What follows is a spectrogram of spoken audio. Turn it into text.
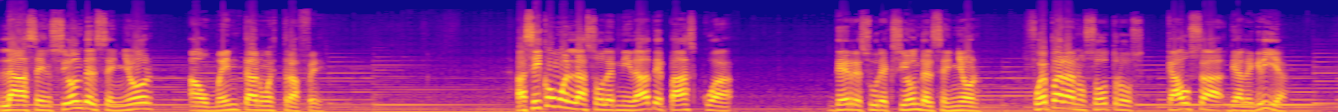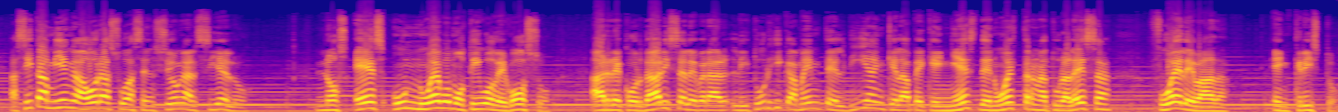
La ascensión del Señor aumenta nuestra fe. Así como en la solemnidad de Pascua de resurrección del Señor fue para nosotros causa de alegría, Así también ahora su ascensión al cielo nos es un nuevo motivo de gozo al recordar y celebrar litúrgicamente el día en que la pequeñez de nuestra naturaleza fue elevada en Cristo,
